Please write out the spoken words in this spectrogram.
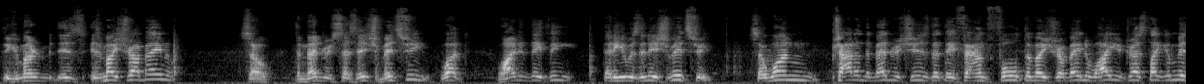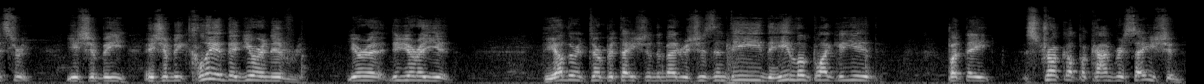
the Gemara is, is Moshe Rabbeinu. So the Medrash says Ish Mitzri? What? Why did they think that he was an Ish Mitzri? So one shot in the Medrash is that they found fault to Moshe Rabbeinu. Why are you dressed like a Mitzri? You should be. It should be clear that you're an Ivri. You're a, you're a Yid. The other interpretation of the Medrash is indeed he looked like a Yid, but they struck up a conversation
